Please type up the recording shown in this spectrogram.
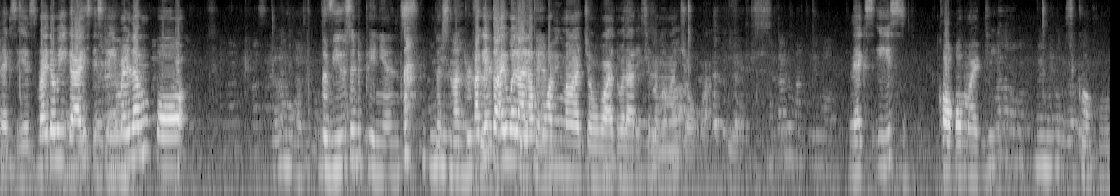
Next is, by the way guys, disclaimer lang po, The views and opinions does not reflect pag ito ay wala lang po kaming mga jowa at wala rin sila mga jowa. Yes. Next is Coco Martin. Si Coco.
